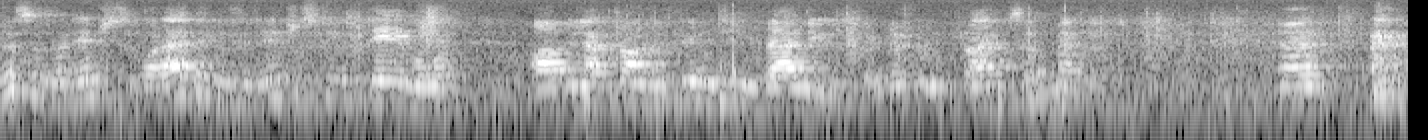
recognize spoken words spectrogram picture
this is an interesting, what I think is an interesting table of electron affinity values for different types of metals. And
